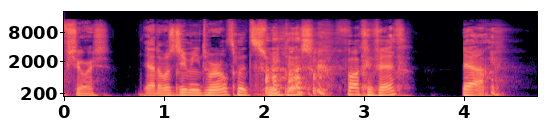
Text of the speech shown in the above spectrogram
Shores. Ja, dat was Jimmy Eat World met Sweetness. Fucking vet. Ja.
